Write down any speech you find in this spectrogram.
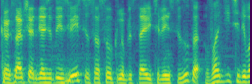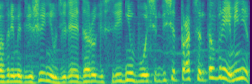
Как сообщает газета «Известия» со ссылкой на представителя института, водители во время движения уделяют дороге в среднем 80% времени.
